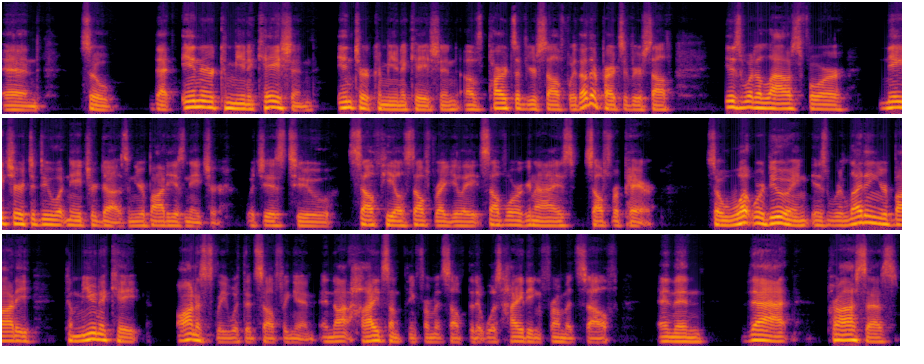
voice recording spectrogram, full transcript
And so that inner communication intercommunication of parts of yourself with other parts of yourself is what allows for nature to do what nature does and your body is nature which is to self heal, self regulate, self organize, self repair. So, what we're doing is we're letting your body communicate honestly with itself again and not hide something from itself that it was hiding from itself. And then that process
